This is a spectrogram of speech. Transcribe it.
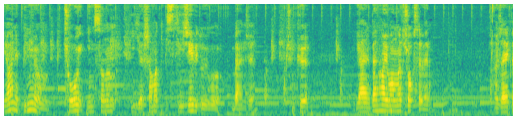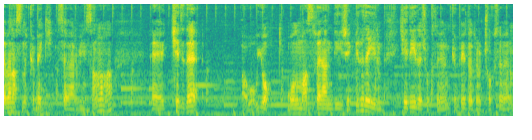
Yani bilmiyorum. Çoğu insanın yaşamak isteyeceği bir duygu bence. Çünkü yani ben hayvanları çok severim. Özellikle ben aslında köpek sever bir insanım ama e, kedi de "O yok olmaz falan diyecek biri değilim. Kediyi de çok severim, köpeği de çok severim.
